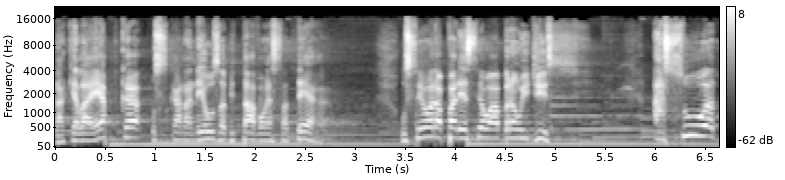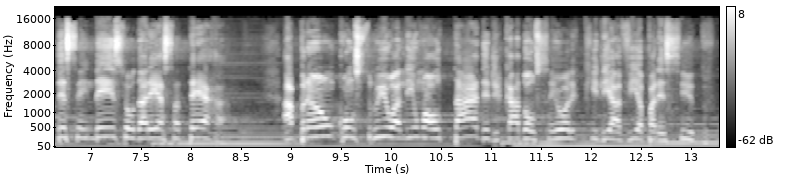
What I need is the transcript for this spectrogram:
Naquela época, os cananeus habitavam essa terra. O Senhor apareceu a Abrão e disse: A sua descendência eu darei essa terra. Abrão construiu ali um altar dedicado ao Senhor que lhe havia aparecido.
